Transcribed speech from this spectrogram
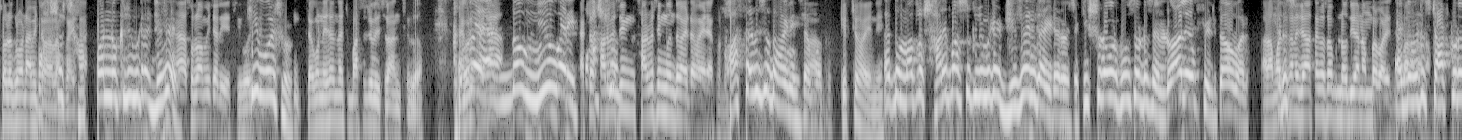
ষোলো কিলোমিটার আমি চালালাম কিলোমিটার ড্রিভেন হ্যাঁ আমি চালিয়েছি কি বলছো। পাঁচশো চল্লিশ রান ছিল। এখন একদম নিউ গাড়ি একটা সার্ভিসিং সার্ভিসিং কিন্তু গাড়িটা হয়নি এখন। ফার্স্ট সার্ভিসও তো হয়নি হিসাব মতো। কিচ্ছু হয়নি। একদম মাত্র সাড়ে পাঁচশো কিলোমিটার ড্রিভেন গাড়িটা রয়েছে। Krishnanagar Ghosh auto sale Royal Enfield তাও আবার। আর আমাদের এখানে যা থাকে সব নদিয়া নাম্বার বাড়ি একদম একটু স্টার্ট করে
